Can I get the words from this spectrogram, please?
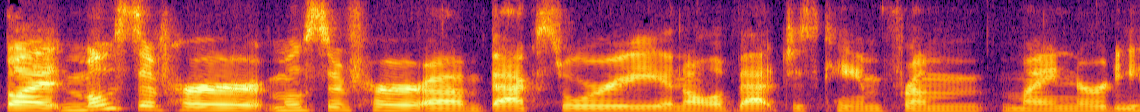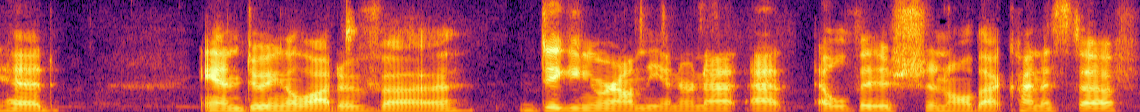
but most of her most of her um, backstory and all of that just came from my nerdy head and doing a lot of uh digging around the internet at elvish and all that kind of stuff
